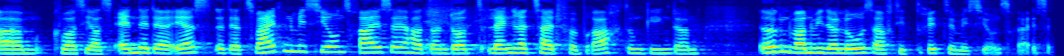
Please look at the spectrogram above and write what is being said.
ähm, quasi als Ende der, ersten, der zweiten Missionsreise, hat dann dort längere Zeit verbracht und ging dann irgendwann wieder los auf die dritte Missionsreise.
